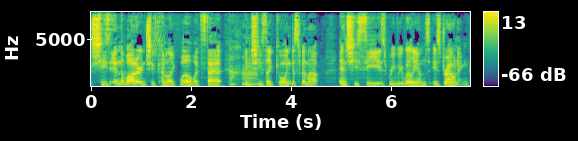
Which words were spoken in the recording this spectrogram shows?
she's in the water and she's kind of like, "Whoa, what's that?" Uh-huh. And she's like going to swim up, and she sees Riri Williams is drowning,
